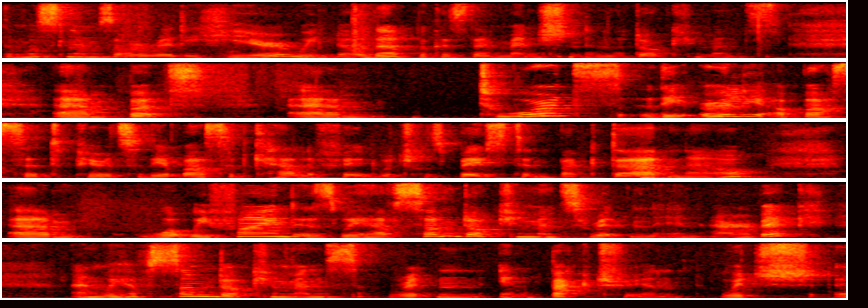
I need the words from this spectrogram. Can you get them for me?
The Muslims are already here. We know that because they're mentioned in the documents. Um, but um, towards the early Abbasid period, so the Abbasid Caliphate, which was based in Baghdad now, um, what we find is we have some documents written in Arabic and we have some documents written in Bactrian, which uh,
